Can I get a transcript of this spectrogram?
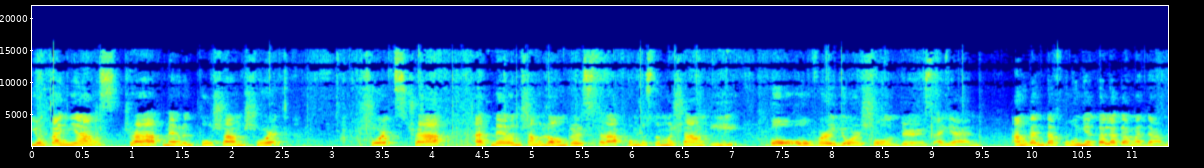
yung kanyang strap, meron po siyang short short strap at meron siyang longer strap kung gusto mo siyang i-go over your shoulders. Ayan. Ang ganda po niya talaga, madam.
